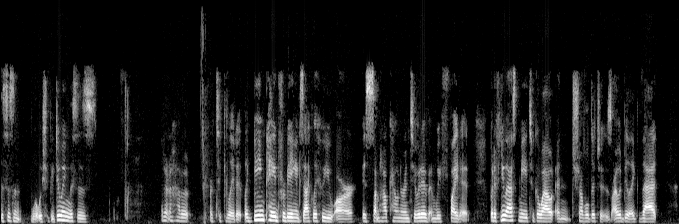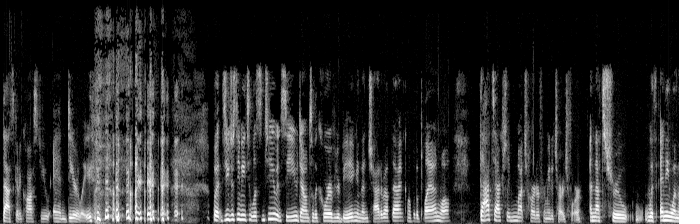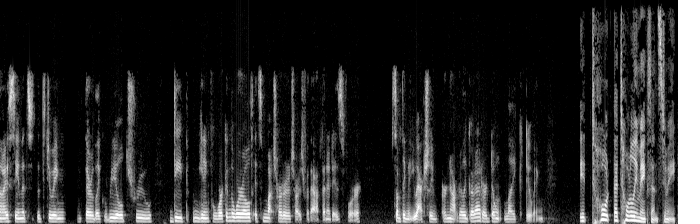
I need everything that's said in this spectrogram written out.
this isn't what we should be doing. This is, I don't know how to articulate it. Like being paid for being exactly who you are is somehow counterintuitive and we fight it. But if you asked me to go out and shovel ditches, I would be like that that's going to cost you and dearly. but do you just need me to listen to you and see you down to the core of your being and then chat about that and come up with a plan? Well, that's actually much harder for me to charge for. And that's true with anyone that I've seen that's that's doing their like real true deep meaningful work in the world. It's much harder to charge for that than it is for something that you actually are not really good at or don't like doing. It to- that totally makes sense to me.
